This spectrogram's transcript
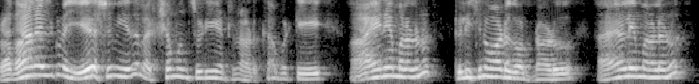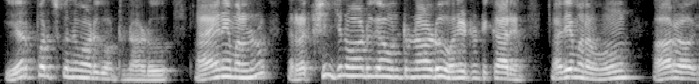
ప్రధాన కూడా యేసు మీద లక్ష్యముంచుడి అంటున్నాడు. కాబట్టి ఆయనే మనలను పిలిచినవాడుగా ఉంటున్నాడు. ఆయనలే మనలను ఏర్పరచుకునేవాడుగా ఉంటున్నాడు. ఆయనే మనలను రక్షించినవాడుగా ఉంటున్నాడు అనేటువంటి కార్యం. అదే మనము ఆరో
